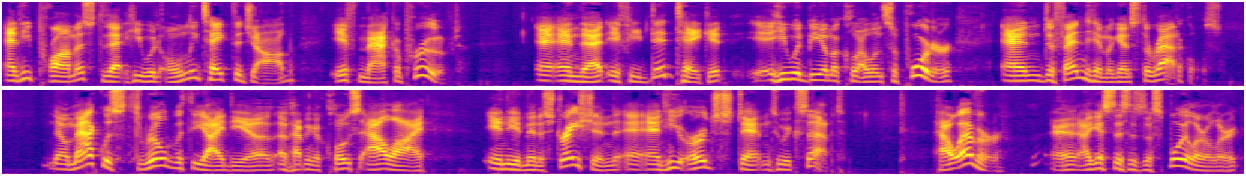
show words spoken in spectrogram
and he promised that he would only take the job if Mack approved, and that if he did take it, he would be a McClellan supporter and defend him against the radicals. Now, Mack was thrilled with the idea of having a close ally in the administration, and he urged Stanton to accept. However, and I guess this is a spoiler alert,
